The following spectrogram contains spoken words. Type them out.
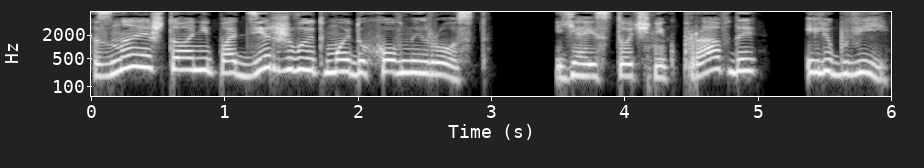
зная, что они поддерживают мой духовный рост. Я источник правды и любви.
